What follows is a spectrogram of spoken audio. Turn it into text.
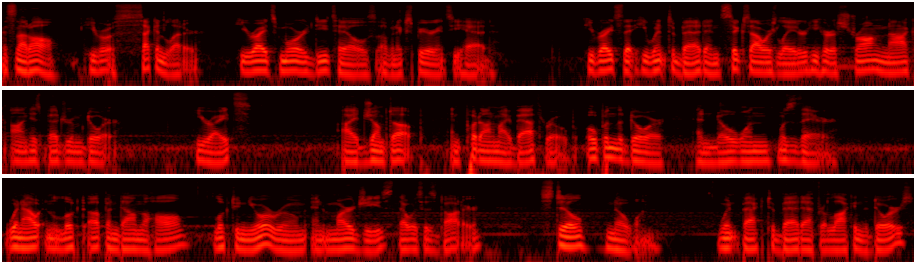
It's not all. He wrote a second letter. He writes more details of an experience he had. He writes that he went to bed and six hours later he heard a strong knock on his bedroom door. He writes, I jumped up and put on my bathrobe, opened the door, and no one was there. Went out and looked up and down the hall, looked in your room and Margie's, that was his daughter. Still no one. Went back to bed after locking the doors,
